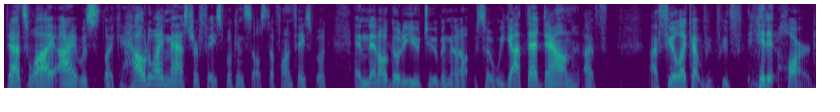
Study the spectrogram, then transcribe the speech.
That's why I was like, how do I master Facebook and sell stuff on Facebook? And then I'll go to YouTube. And then I'll, so we got that down. I've, I feel like I've, we've hit it hard.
